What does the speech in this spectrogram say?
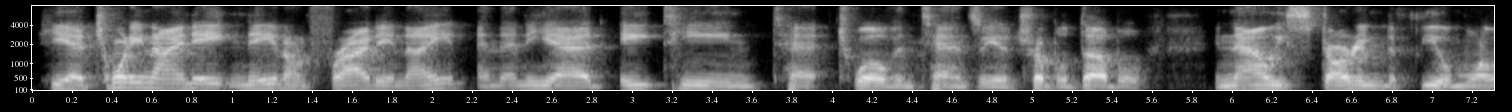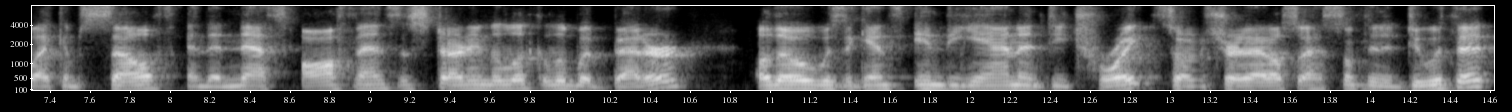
he had 29, 8, and 8 on Friday night, and then he had 18, 10, 12, and 10. So he had a triple double. And now he's starting to feel more like himself, and the Nets offense is starting to look a little bit better, although it was against Indiana and Detroit. So I'm sure that also has something to do with it.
